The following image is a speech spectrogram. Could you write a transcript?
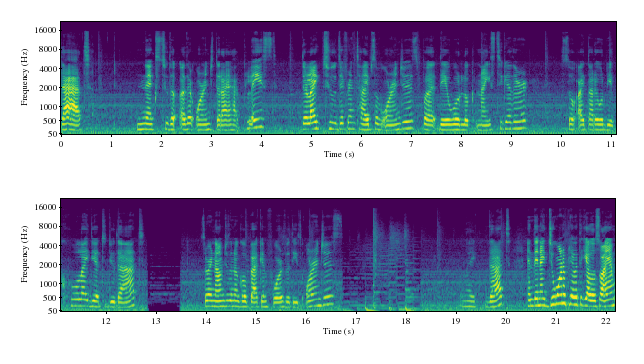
that next to the other orange that I had placed. They're like two different types of oranges but they will look nice together. So I thought it would be a cool idea to do that. So right now I'm just gonna go back and forth with these oranges. Like that. And then I do want to play with the yellow so I am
